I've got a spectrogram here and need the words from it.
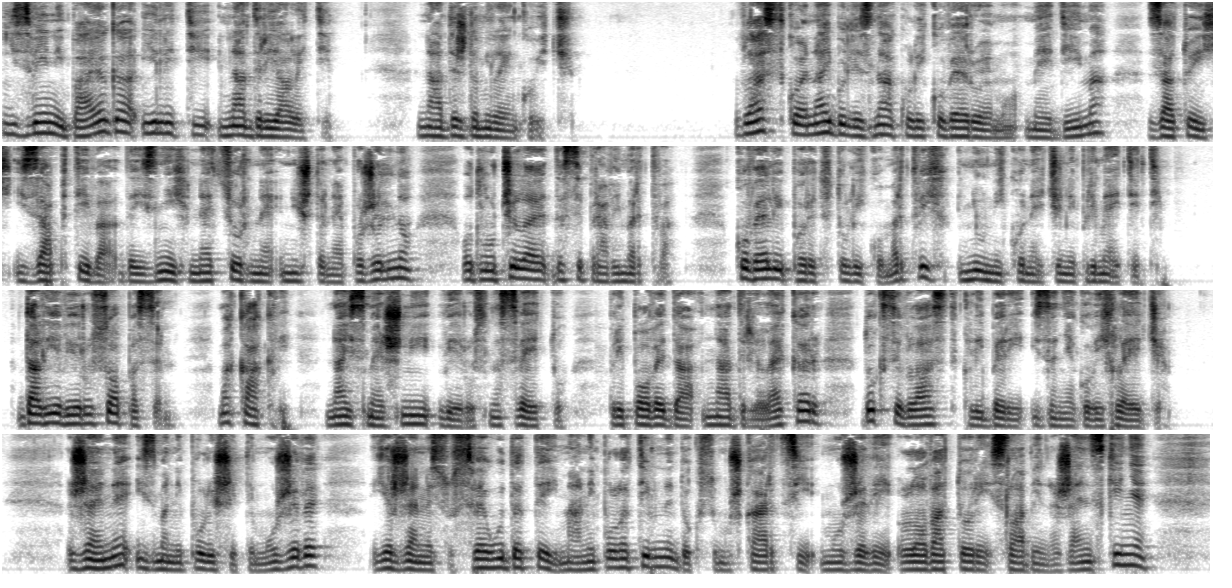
Izvini Bajaga ili ti nadreality. Nadežda Milenković. Vlast koja najbolje zna koliko verujemo medijima, zato ih i zaptiva da iz njih ne curne ništa nepoželjno, odlučila je da se pravi mrtva. Ko veli, pored toliko mrtvih, nju niko neće ni primetiti. Da li je virus opasan? Ma kakvi, najsmešniji virus na svetu, pripoveda nadri lekar, dok se vlast kliberi iza njegovih leđa. Žene izmanipulišite muževe, jer žene su sve udate i manipulativne, dok su muškarci, muževi, lovatori, slabi na ženskinje,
